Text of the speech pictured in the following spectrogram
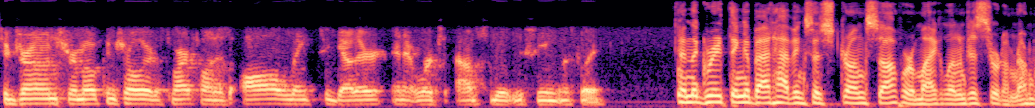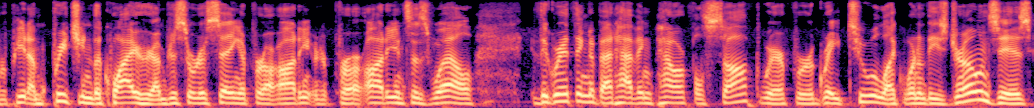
to drone to remote controller to smartphone, is all linked together, and it works absolutely seamlessly. And the great thing about having such strong software, Michael, and I'm just sort of I'm repeating, I'm preaching to the choir here. I'm just sort of saying it for our audience for our audience as well. The great thing about having powerful software for a great tool like one of these drones is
